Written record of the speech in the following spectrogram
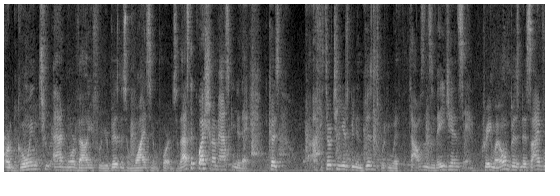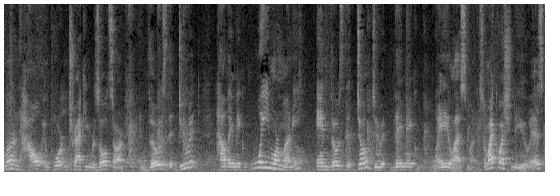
are going to add more value for your business and why is it important? So that's the question I'm asking today because after 13 years being in business, working with thousands of agents and creating my own business, I've learned how important tracking results are. And those that do it how they make way more money, and those that don't do it, they make way less money. So my question to you is,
